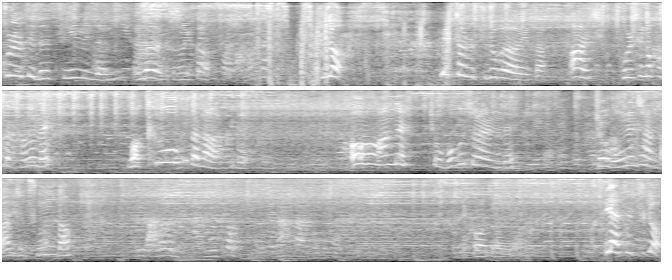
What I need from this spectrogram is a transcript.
콜레트 내 주임인데 얼마나 강할까? 죽여! 팩터를 죽여봐야겠다. 아, 씨, 볼 생각보다 강하네. 와, 크오보다 나, 이거. 어, 안 돼. 저거 먹었어야 했는데. 저거 먹는 사람 나한테 죽는다. 바꿔야 된다. 야, 쟤 죽여!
